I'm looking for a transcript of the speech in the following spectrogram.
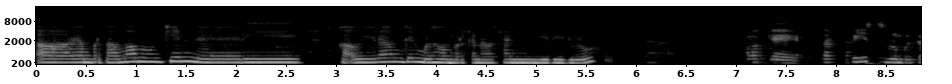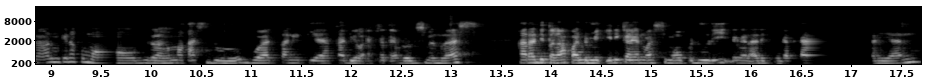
uh, yang pertama mungkin dari Kak Wira mungkin boleh memperkenalkan diri dulu. Oke, tapi sebelum perkenalan mungkin aku mau bilang makasih dulu buat panitia Kadil FTTM 2019 karena di tengah pandemik ini kalian masih mau peduli dengan adik tingkat kalian.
